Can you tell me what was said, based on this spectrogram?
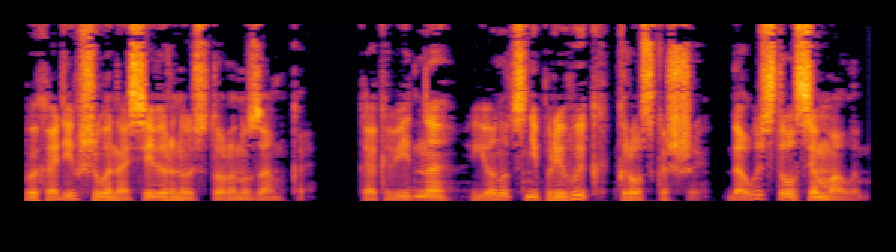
выходившего на северную сторону замка. Как видно, Йонуц не привык к роскоши, довольствовался малым.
